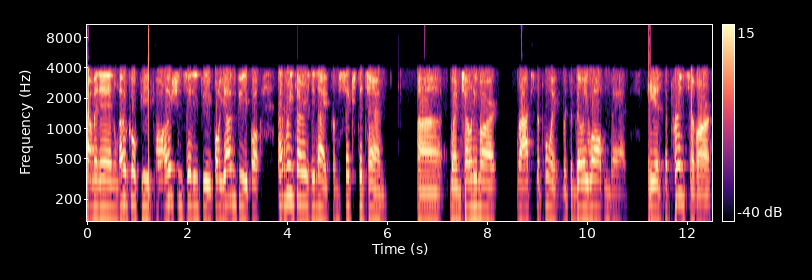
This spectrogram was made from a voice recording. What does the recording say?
coming in, local people, Ocean City people, young people, every Thursday night from 6 to 10 uh, when Tony Mart rocks the point with the Billy Walton Band. He is the prince of our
